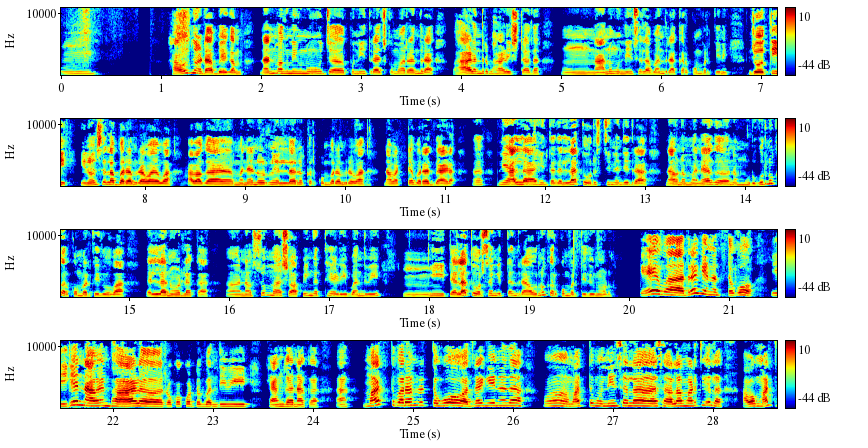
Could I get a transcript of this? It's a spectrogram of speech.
ಹ್ಮ್. ಹೌದು ನೋಡ ಬೇಗಮ್ ನನ್ನ ಮಗನಿಗೂ ಜ ಪುನೀತ್ ರಾಜ್ಕುಮಾರ್ ಅಂದ್ರೆ ಭಾಳ ಅಂದ್ರೆ ಭಾಳ ಇಷ್ಟ ಅದ. ನಾನು ಮುಂದಿನ ಸಲ ಬಂದ್ರೆ ಕರ್ಕೊಂಡ್ ಬರ್ತೀನಿ. ಜ್ಯೋತಿ ಇನ್ನೊಂದ್ಸಲ ಬರಬ್ರವ ಯವ್ವ. ಅವಾಗ ಮನೆಯವ್ರನ್ನ ಎಲ್ಲರೂ ಕರ್ಕೊಂಡ್ ಬರಬ್ರವ ನಾವು ಅಟ್ಟೆ ಬರೋದು ಬೇಡ ನೀ ಅಲ್ಲ, ಇಂಥದೆಲ್ಲ ತೋರಿಸ್ತೀನಿ ಅಂದಿದ್ರ ನಾವು ನಮ್ಮ ಮನ್ಯಾಗ ನಮ್ಮ ಹುಡುಗರು ಕರ್ಕೊಂಡ್ ಬರ್ತಿದ್ವವ ಎಲ್ಲ ನೋಡ್ಲಕ್ಕ. ನಾವು ಸುಮ್ಮ ಶಾಪಿಂಗ್ ಅಂತ ಹೇಳಿ ಬಂದ್ವಿ. ನೀ ಇದೆಲ್ಲ ತೋರ್ಸಂಗಿತ್ತಂದ್ರೆ ಅವ್ರನ್ನೂ ಕರ್ಕೊಂಡ್ ಬರ್ತಿದ್ವಿ ನೋಡು. ತಗೋ? ಈಗ ನಾವೇನ್ ಭಾಳ ರೊಕ್ಕ ಕೊಟ್ಟು ಬಂದೀವಿ. ಹೆಂಗ ಅನ್ನಕ ಮತ್ತೆ ಬರಂದ್ರೆ ತಗೋ. ಅದ್ರಾಗ ಏನದ? ಮತ್ತೆ ಮುಂದಿನ ಸಲ ಸಾಲ ಮಾಡ್ತೀವಲ್ಲ ಅವಾಗ ಮತ್ತೆ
